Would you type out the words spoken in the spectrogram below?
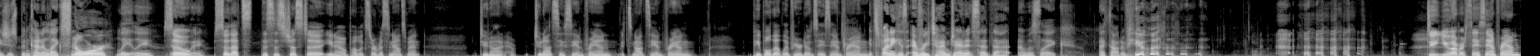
he's just been kind of like snore lately. So anyway. so that's this is just a you know public service announcement. Do not do not say San Fran. It's not San Fran. People that live here don't say San Fran. It's funny because every time Janet said that, I was like, I thought of you. do you ever say San Fran?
